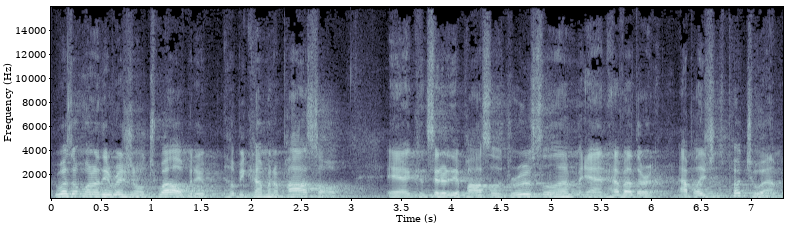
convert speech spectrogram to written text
He wasn't one of the original 12, but he'll become an apostle and consider the apostle of Jerusalem and have other appellations put to him.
